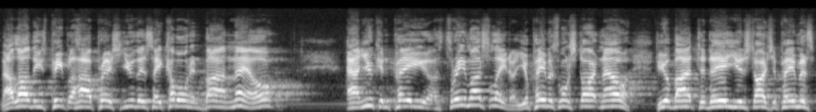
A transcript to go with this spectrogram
Now, a lot of these people are high pressure you. They say, come on and buy now. And you can pay uh, three months later. Your payments won't start now. If you buy it today, you start your payments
